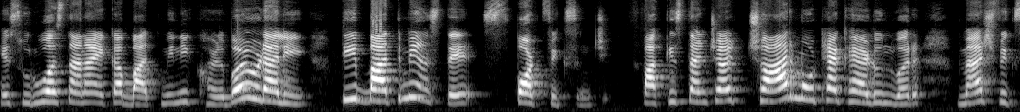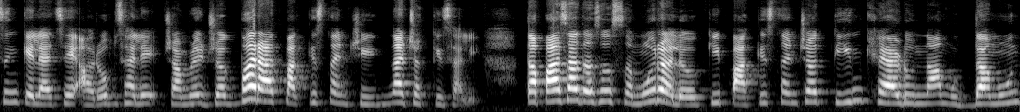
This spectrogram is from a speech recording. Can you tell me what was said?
हे सुरू असताना एका बातमीनी खळबळ उडाली. ती बातमी असते स्पॉट फिक्सिंगची पाकिस्तानच्या चार मोठ्या खेळाडूंवर मॅच फिक्सिंग केल्याचे आरोप झाले ज्यामुळे जगभरात पाकिस्तानची नाचक्की झाली. तपासात असं समोर आलं की पाकिस्तानच्या तीन खेळाडूंना मुद्दामून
